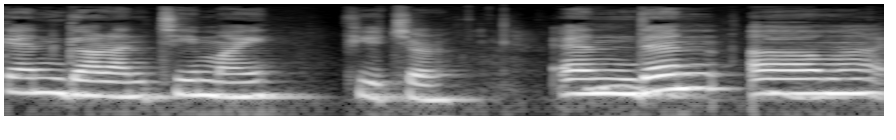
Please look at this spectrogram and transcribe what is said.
can guarantee my future. And then um,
